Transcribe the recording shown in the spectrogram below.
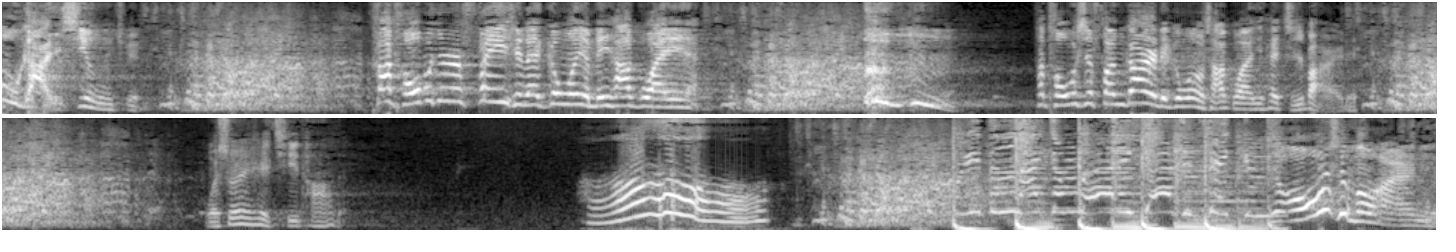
不感兴趣。他头发就是飞起来，跟我也没啥关系。他头发是翻盖的，跟我有啥关系？还直板的。我说的是其他的。哦你哦什么玩意儿你？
